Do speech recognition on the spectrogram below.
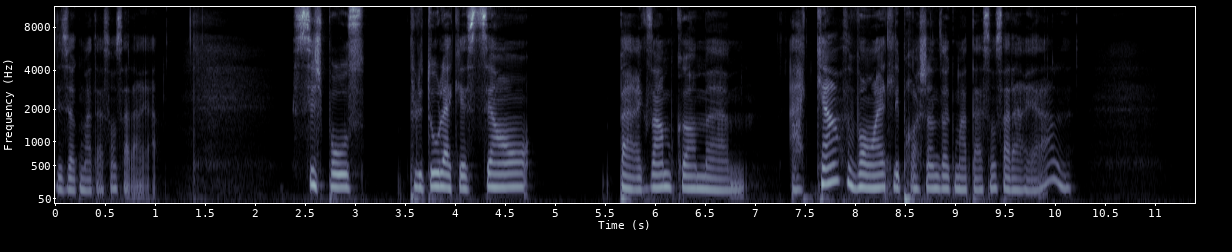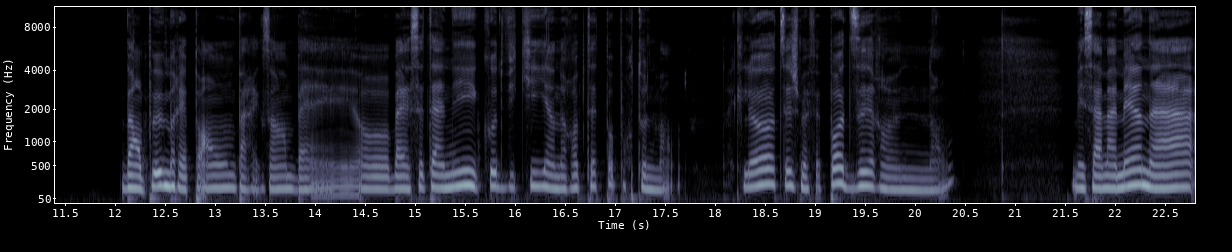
des augmentations salariales. Si je pose plutôt la question, par exemple, comme euh, à quand vont être les prochaines augmentations salariales? Ben, on peut me répondre, par exemple, ben, oh, ben cette année, écoute, Vicky, il n'y en aura peut-être pas pour tout le monde. Donc là, tu sais, je me fais pas dire un non, mais ça m'amène à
